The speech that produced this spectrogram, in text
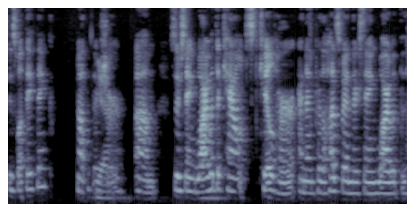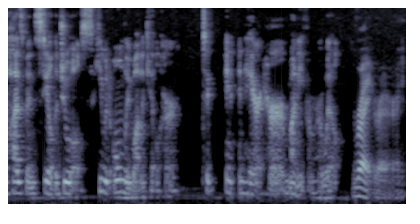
is what they think. Not that they're Yeah. sure. Um so they're saying why would the count kill her? And then for the husband they're saying why would the husband steal the jewels? He would only want to kill her to in- inherit her money from her will. Right, right, right.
